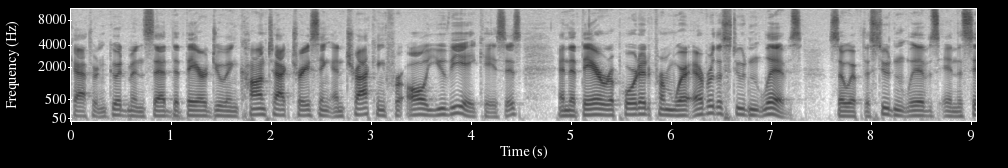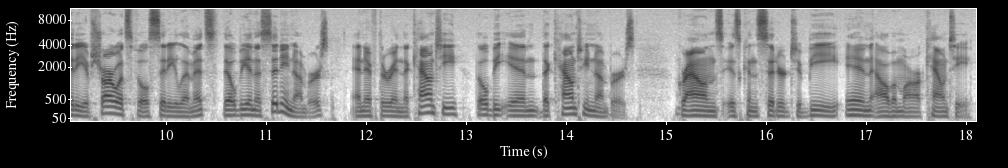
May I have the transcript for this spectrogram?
Catherine Goodman said that they are doing contact tracing and tracking for all UVA cases and that they are reported from wherever the student lives. So if the student lives in the city of Charlottesville city limits, they'll be in the city numbers, and if they're in the county, they'll be in the county numbers. Grounds is considered to be in Albemarle County.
